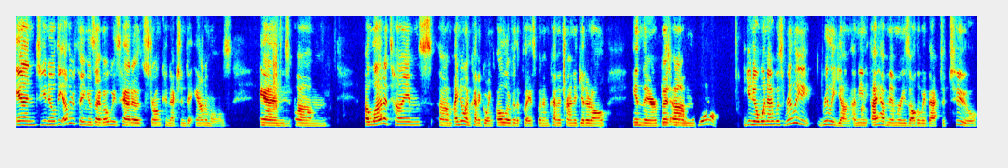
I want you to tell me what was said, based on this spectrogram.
and, you know, the other thing is I've always had a strong connection to animals. And mm. um, a lot of times, um, I know I'm kind of going all over the place, but I'm kind of trying to get it all in there. But, um, yeah. you know, when I was really, really young, I mean, I have memories all the way back to two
